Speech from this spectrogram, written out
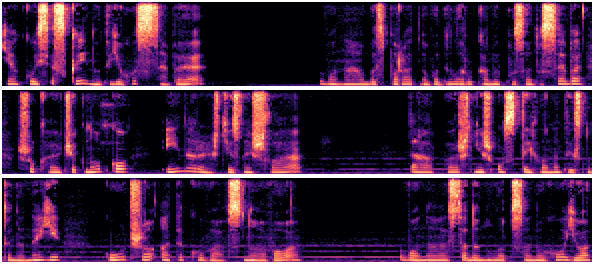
якось скинути його з себе. Вона безпорадно водила руками позаду себе, шукаючи кнопку, і нарешті знайшла. Та, перш ніж устигла натиснути на неї, Кучо атакував знову. Вона садонула пса ногою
